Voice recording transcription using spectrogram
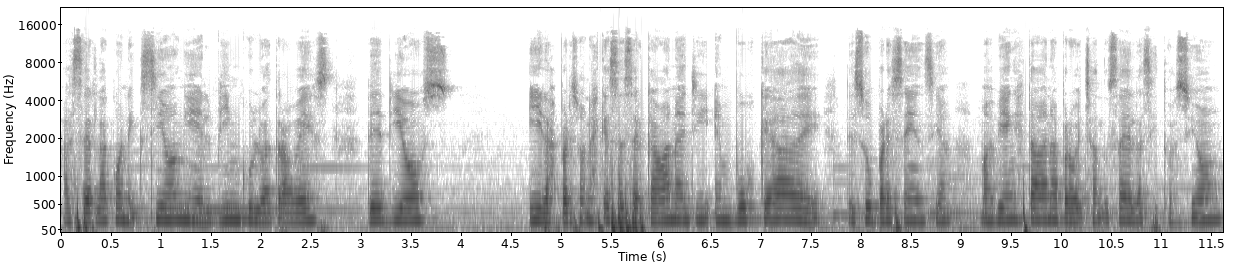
a hacer la conexión y el vínculo a través de Dios y las personas que se acercaban allí en búsqueda de, de su presencia, más bien estaban aprovechándose de la situación,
